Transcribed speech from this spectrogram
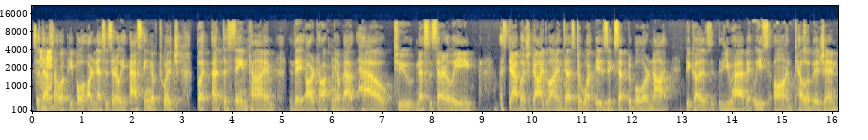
So Mm-hmm. that's not what people are necessarily asking of Twitch, but at the same time they are talking about how to necessarily establish guidelines as to what is acceptable or not because you have at least on television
